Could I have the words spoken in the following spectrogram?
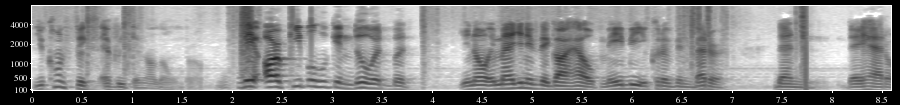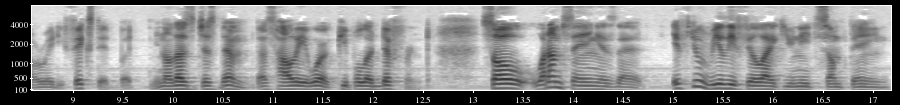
you can't fix everything alone, bro. There are people who can do it, but you know, imagine if they got help. Maybe it could have been better than they had already fixed it. But you know, that's just them. That's how they work. People are different. So what I'm saying is that if you really feel like you need something,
